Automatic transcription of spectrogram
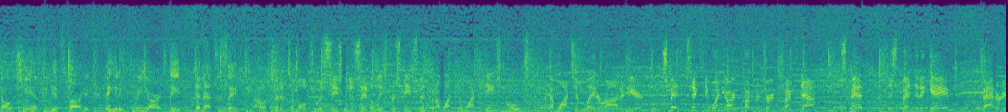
no chance to get started. They hit him three yards deep, and that's a safety. Well, it's been a tumultuous season, to say the least, for Steve Smith, but I want you to watch these moves and watch him later on in here. Smith, 61-yard punt return touchdown. Smith suspended a game, battered a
